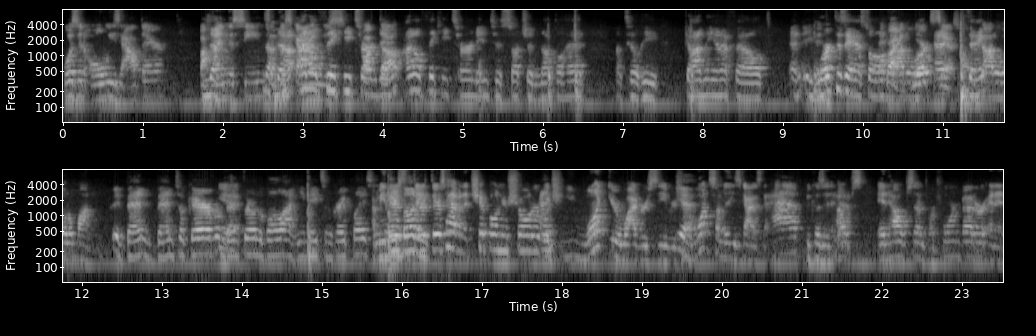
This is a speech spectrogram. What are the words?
Was it always out there behind No. the scenes? No, of no, this guy I don't was think he turned. In, up. I don't think he turned into such a knucklehead until he got in the NFL and he worked his ass off. and Right, got a worked his ass off. Thank- got a little money. Ben Ben took care of him. Yeah. Ben throwing the ball out. He made some great plays. I mean, there's there, there's having a chip on your shoulder, And- which you want your wide receivers, Yeah. you want some of these guys to have because it Yeah. helps it helps them perform better, and it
